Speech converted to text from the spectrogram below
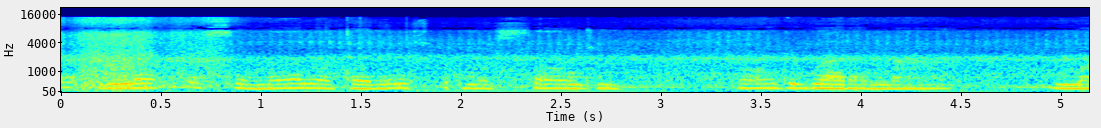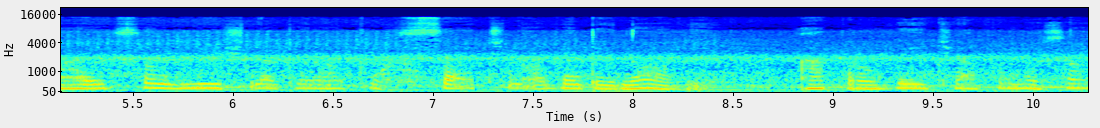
Nesta semana teremos promoção de pão de Guaraná mais sanduíche natural por R$ 7,99. Aproveite a promoção.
